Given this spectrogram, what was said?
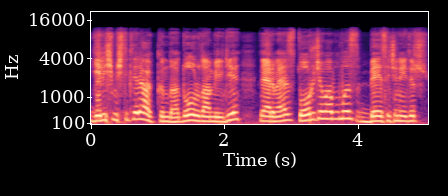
gelişmişlikleri hakkında doğrudan bilgi vermez. Doğru cevabımız B seçeneğidir.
